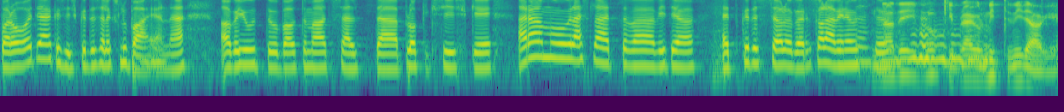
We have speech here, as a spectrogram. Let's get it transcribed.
paroodia ka siis, kui ta selleks luba ei anna. aga Youtube automaatselt äh, blokiks siiski ära mu üleslaetava video. et kuidas see olukord, Kalevi nõustub? Nad ei bloki praegu mitte midagi.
